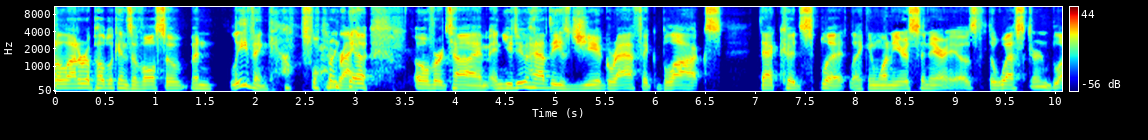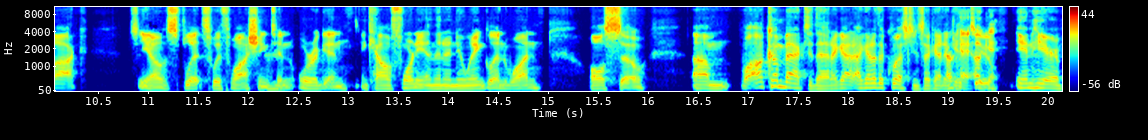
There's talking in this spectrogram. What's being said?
a lot of republicans have also been leaving california right. over time and you do have these geographic blocks that could split like in one of your scenarios the western block you know splits with washington mm-hmm. oregon and california and then a new england one also um, well, I'll come back to that. I got I got other questions I got to okay, get to okay. in here.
